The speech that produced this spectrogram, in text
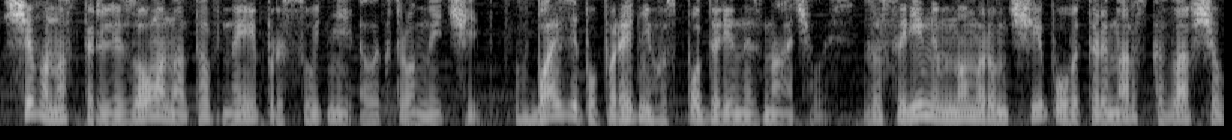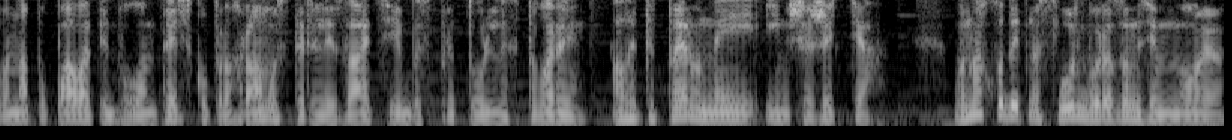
Ще вона стерилізована та в неї присутній електронний чіп. В базі попередні господарі не значились. За серійним номером чіпу ветеринар сказав, що вона попала під волонтерську програму стерилізації безпритульних тварин. Але тепер у неї інше життя. Вона ходить на службу разом зі мною,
